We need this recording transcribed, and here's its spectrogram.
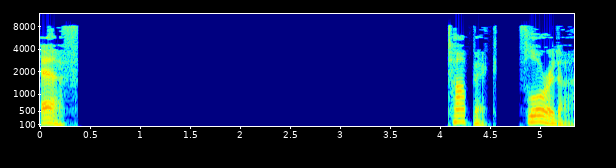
F. Florida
